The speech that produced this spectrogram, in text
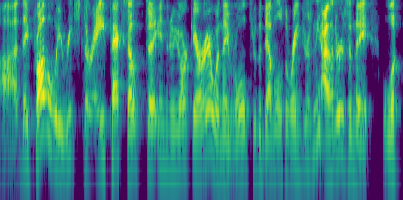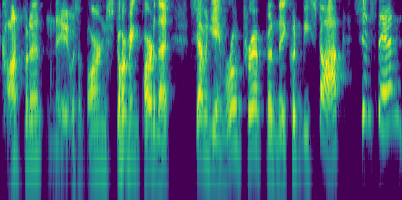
Uh, they probably reached their apex out uh, in the New York area when they rolled through the Devils, the Rangers, and the Islanders, and they looked confident. And they, it was a barnstorming part of that seven game road trip, and they couldn't be stopped. Since then,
